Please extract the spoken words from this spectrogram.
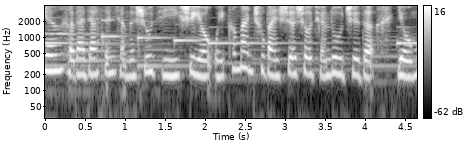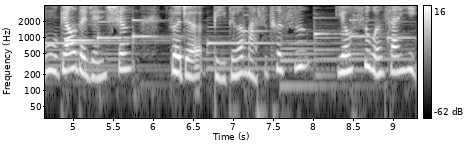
今天和大家分享的书籍是由维克曼出版社授权录制的《有目标的人生》，作者彼得·马斯特斯，由思文翻译。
